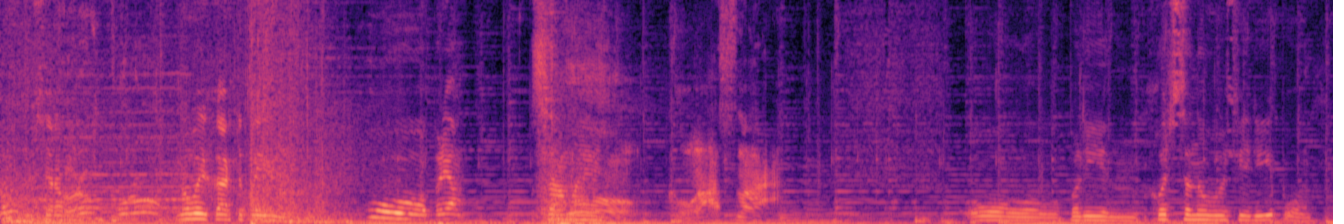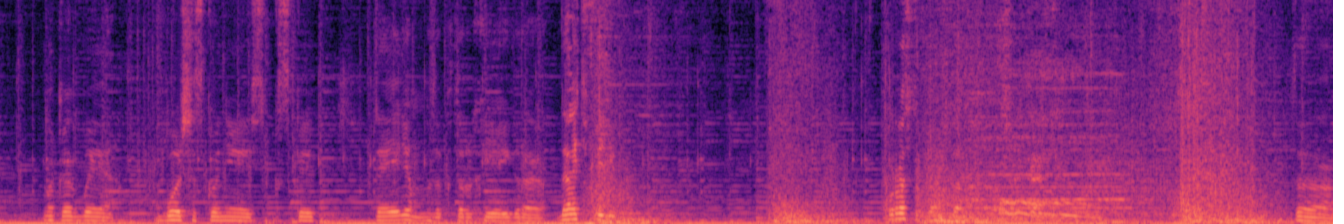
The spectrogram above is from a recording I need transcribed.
Ну, все равно. Новые карты появились. О, прям самые... О, Классно! О, блин, хочется новую Филиппу, но как бы больше склоняюсь к скриптейлям, за которых я играю. Дайте Филиппу. Просто потому что она хорошая карта. Так,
